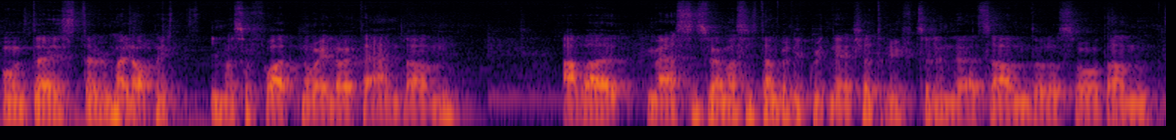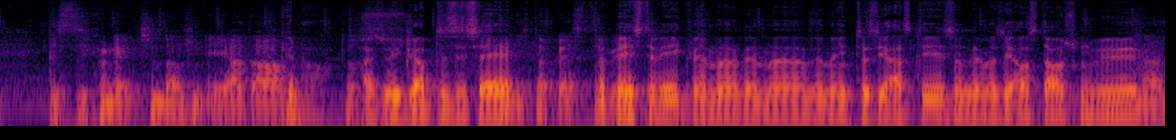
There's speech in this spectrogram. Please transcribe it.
Und da, ist, da will man halt auch nicht immer sofort neue Leute einladen. Aber meistens, wenn man sich dann bei Liquid Nature trifft zu den Nerdsabend oder so, dann ist die Connection dann schon eher da. Genau. Also ich glaube, das ist eh der beste der beste Weg, wenn man, wenn, man, wenn man Enthusiast ist und wenn man sich austauschen will Ja.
